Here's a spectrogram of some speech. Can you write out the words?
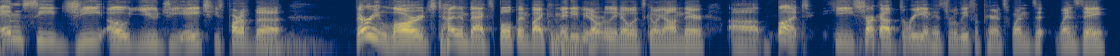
M C G O U G H. He's part of the very large Diamondbacks bullpen by committee. We don't really know what's going on there, uh, but he struck out three in his relief appearance Wednesday.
